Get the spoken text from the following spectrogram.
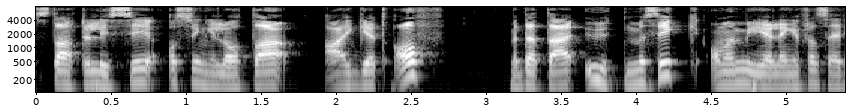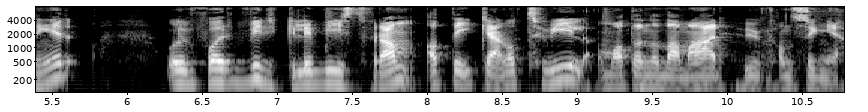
starter Lizzie å synge låta I Get Off, men dette er uten musikk og med mye lengre fraseringer, og hun får virkelig vist fram at det ikke er noe tvil om at denne dama her, hun kan synge.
